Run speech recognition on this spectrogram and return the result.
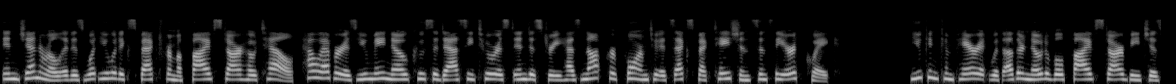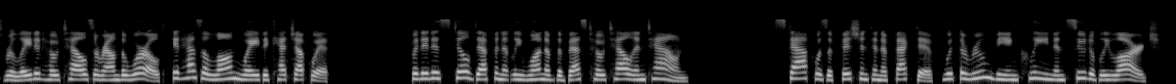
In general it is what you would expect from a five-star hotel, however as you may know Kusadasi tourist industry has not performed to its expectations since the earthquake. You can compare it with other notable five-star beaches related hotels around the world, it has a long way to catch up with. But it is still definitely one of the best hotel in town. Staff was efficient and effective, with the room being clean and suitably large.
